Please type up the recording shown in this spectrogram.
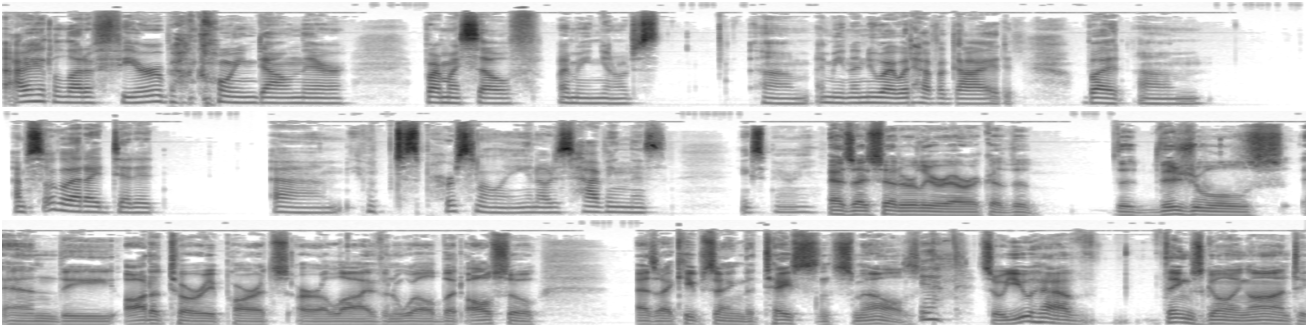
I had a lot of fear about going down there by myself. I mean, you know, just um, I mean, I knew I would have a guide, but um, I'm so glad I did it. Um, just personally, you know, just having this experience. As I said earlier, Erica, the the visuals and the auditory parts are alive and well, but also, as I keep saying, the tastes and smells. Yeah. So you have things going on to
